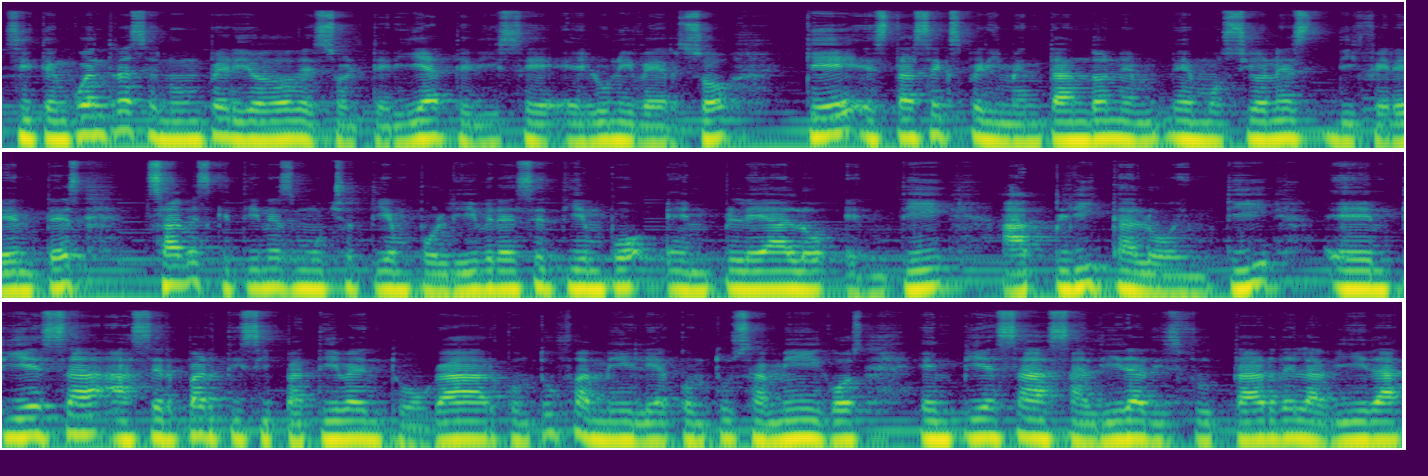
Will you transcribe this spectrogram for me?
Si te encuentras en un periodo de soltería, te dice el universo, que estás experimentando emociones diferentes, sabes que tienes mucho tiempo libre, ese tiempo empléalo en ti, aplícalo en ti, empieza a ser participativa en tu hogar, con tu familia, con tus amigos, empieza a salir a disfrutar de la vida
